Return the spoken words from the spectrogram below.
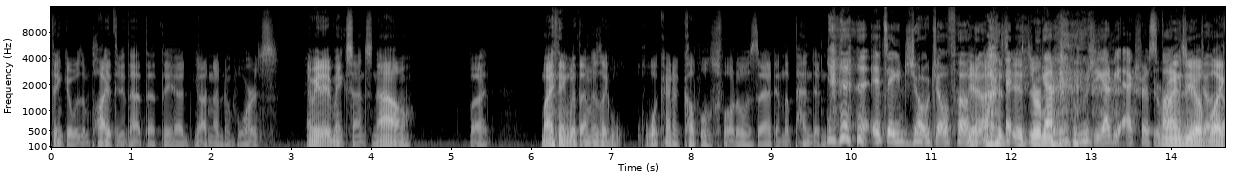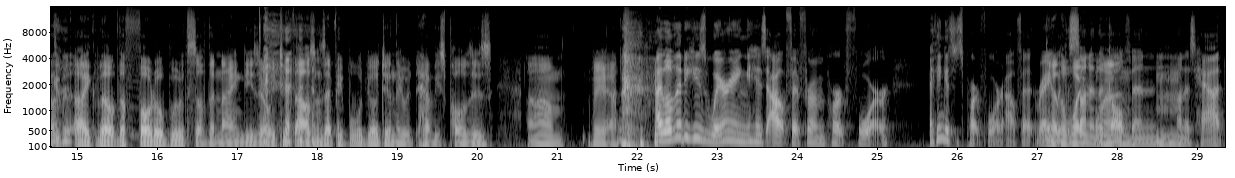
think it was implied through that that they had gotten a divorce. I mean, it makes sense now, but my thing with them is like, what kind of couples photo is that in the pendant? it's a JoJo photo. Yeah, okay? it you gotta be bougie. You gotta be extra. It reminds me of like like the the photo booths of the '90s, early 2000s that people would go to, and they would have these poses. Um, but yeah, I love that he's wearing his outfit from part four. I think it's his part four outfit, right? Yeah, With the the, sun and the one. dolphin Mhm. on his hat.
